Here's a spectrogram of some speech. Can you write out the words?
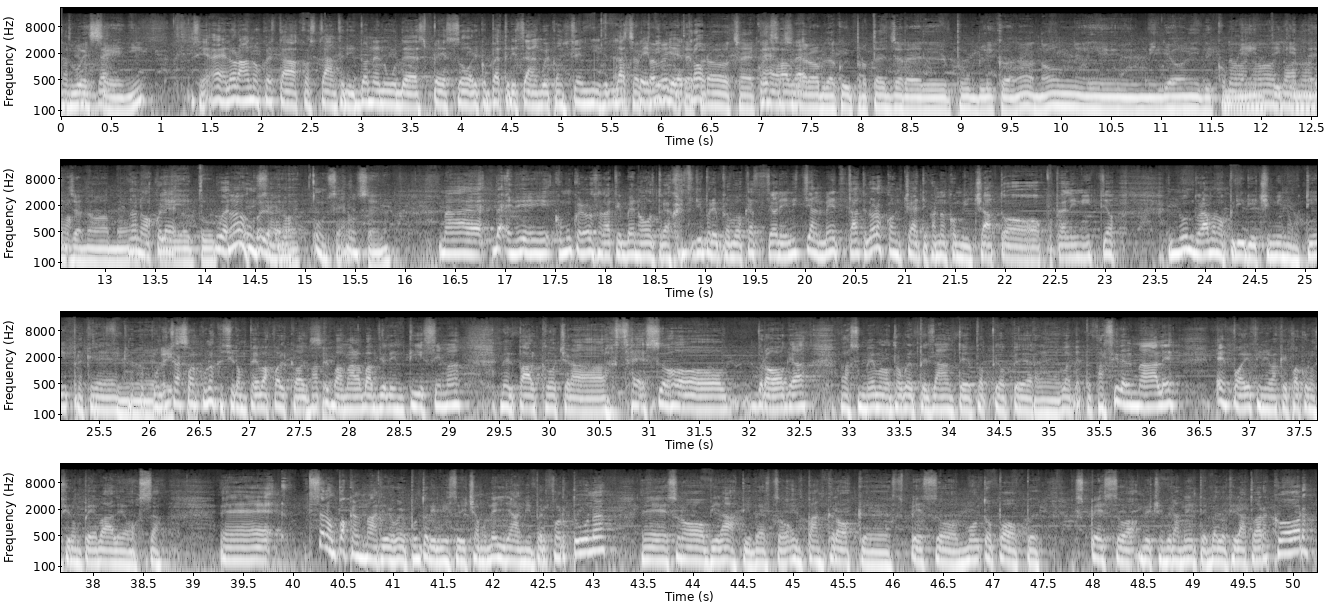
due segni. Sì, eh, loro hanno questa costante di donne nude, spesso ricoperte di sangue con segni Eh, blasfemi certamente, dietro. però cioè, Eh, questa è vabbè. la roba da cui proteggere il pubblico, no? non i milioni di no, commenti no, che no, no. inneggiano a monti No, no, quelle- e tutto. due- No, un seno, è- un seno. un seno. Ma eh, beh, eh, comunque loro sono andati ben oltre a questo tipo di provocazioni. Inizialmente, l'altro, i loro concerti quando hanno cominciato proprio all'inizio non duravano più di 10 minuti perché a un certo c'era qualcuno che si rompeva qualcosa, ma proprio una roba violentissima. Nel palco c'era sesso, droga, assumevano troppo il pesante proprio per, eh, vabbè, per farsi del male e poi finiva che qualcuno si rompeva le ossa. Eh, sono un po' calmati da quel punto di vista, diciamo, negli anni per fortuna, eh, sono virati verso un punk rock eh, spesso molto pop, spesso invece veramente bello tirato hardcore.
